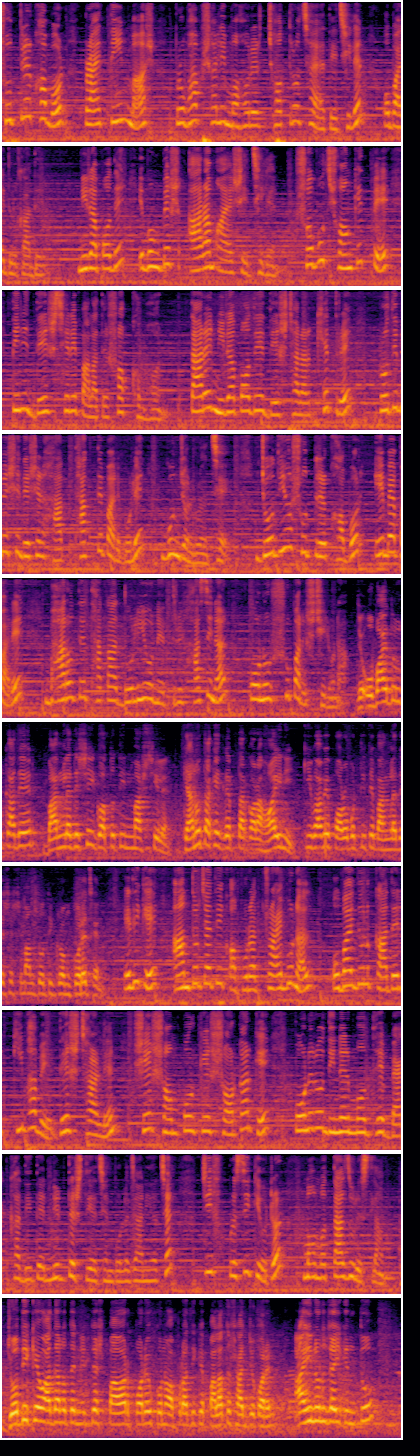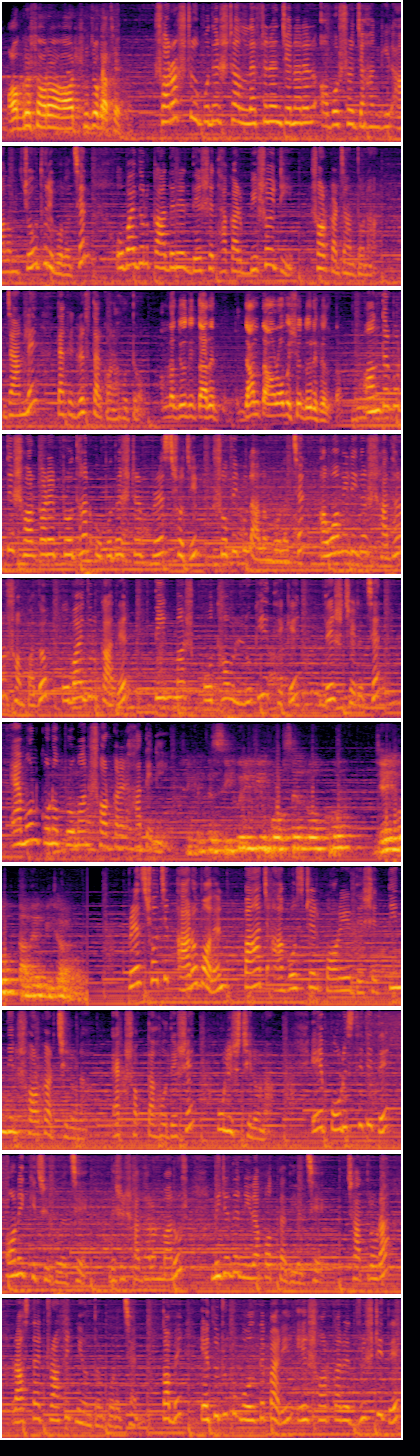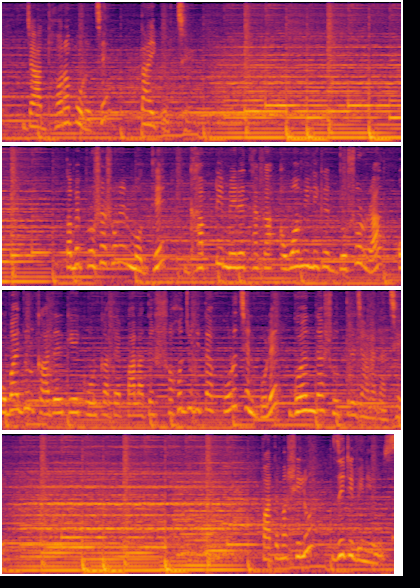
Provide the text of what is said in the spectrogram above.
সূত্রের খবর, প্রায় তিন মাস প্রভাবশালী মহরের ছত্রছায়াতে ছিলেন ওবায়দুল কাদের। নিরাপদে এবং বেশ আরাম আয়েসে ছিলেন। সবুজ সংকেত পেয়ে তিনি দেশ ছেড়ে পালাতে সক্ষম হন। তারে নিরাপদে দেশ ছাড়ার ক্ষেত্রে প্রতিবেশী দেশের হাত থাকতে পারে বলে গুঞ্জন রয়েছে। যদিও সূত্রের খবর, এ ব্যাপারে ভারতে থাকা দলীয় নেত্রী হাসিনার কোনো সুপারিশ ছিল না। যে ওবায়দুল কাদের বাংলাদেশেই গত তিন মাস ছিলেন কেন তাকে গ্রেপ্তার করা হয়নি? কীভাবে পরবর্তীতে বাংলাদেশের সীমান্ত অতিক্রম করেছেন? এদিকে আন্তর্জাতিক অপরাধ ট্রাইব্যুনাল ওবায়দুল কাদের কীভাবে দেশ ছাড়লেন সে সম্পর্কে সরকারকে পনেরো দিনের মধ্যে ব্যাখ্যা দিতে নির্দেশ দিয়েছেন বলে জানিয়েছেন চিফ প্রসিকিউটর মোহাম্মদ তাজুল ইসলাম। যদি কেউ আদালতের নির্দেশ পাওয়ার পরেও কোনো অপরাধীকে পালাতে সাহায্য করেন আইন অনুযায়ী কিন্তু অগ্রসর হওয়ার সুযোগ আছে। স্বরাষ্ট্র উপদেষ্টা লেফটেন্যান্ট জেনারেল অবসর জাহাঙ্গীর আলম চৌধুরী বলেছেন ওবায়দুল কাদেরের দেশে থাকার বিষয়টি সরকার জানত না। জানলে তাকে গ্রেফতার করা হতো। আমরা যদি তার জানতাম আমরা অবশ্যই ধরে ফেলতাম। অন্তর্বর্তী সরকারের প্রধান উপদেষ্টার প্রেস সচিব শফিকুল আলম বলেছেন আওয়ামী লীগের সাধারণ সম্পাদক ওবায়দুল কাদের তিন মাস কোথাও লুকিয়ে থেকে দেশ ছেড়েছেন এমন কোনো প্রমাণ সরকারের হাতে নেই। সেক্ষেত্রে সিকিউরিটি ফোর্সের লোক হোক যেই হোক তাদের বিচার হবে প্রেস সচিব আরও বলেন, পাঁচ আগস্টের পরে দেশে তিন দিন সরকার ছিল না, এক সপ্তাহ দেশে পুলিশ ছিল না। এ পরিস্থিতিতে অনেক কিছু হয়েছে। দেশের সাধারণ মানুষ নিজেদের নিরাপত্তা দিয়েছে। ছাত্ররা রাস্তায় ট্রাফিক নিয়ন্ত্রণ করেছেন। তবে এতটুকু বলতে পারি, এ সরকারের দৃষ্টিতে যা ধরা পড়েছে, তাই করছে। তবে প্রশাসনের মধ্যে ঘাপটি মেরে থাকা আওয়ামী লীগের দোসররা ওবায়দুল কাদেরকে কলকাতায় পালাতে সহযোগিতা করেছেন বলে গোয়েন্দা সূত্রে জানা গেছে। Fatema Shilu, GTV news.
